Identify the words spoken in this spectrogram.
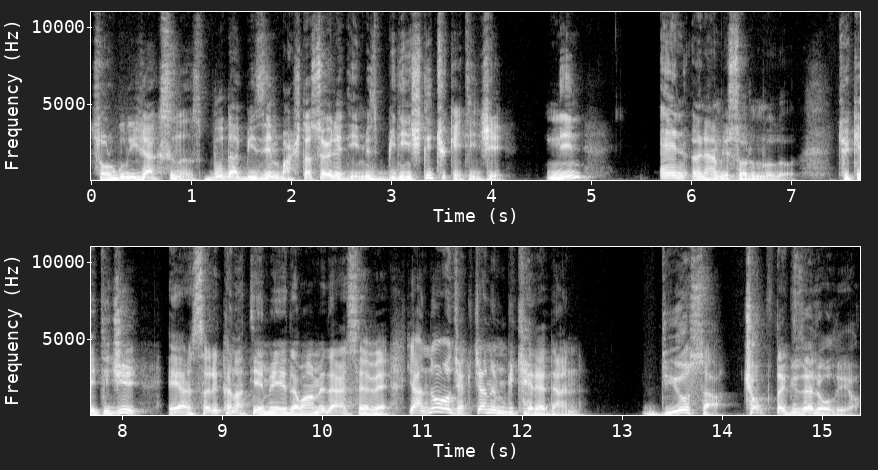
Sorgulayacaksınız. Bu da bizim başta söylediğimiz bilinçli tüketicinin en önemli sorumluluğu. Tüketici eğer sarı kanat yemeye devam ederse ve ya ne olacak canım bir kereden diyorsa çok da güzel oluyor.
